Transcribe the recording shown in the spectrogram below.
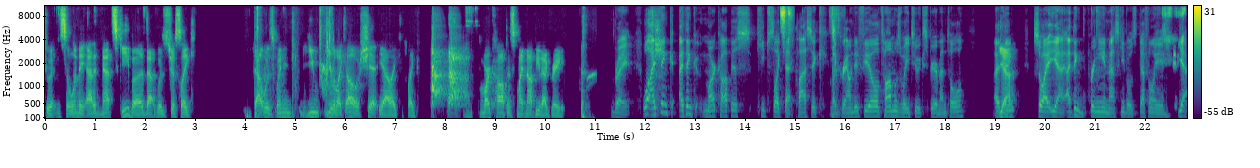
to it, and so when they added Matt Skiba, that was just like that was when you you were like, oh shit, yeah, like like Mark Hoppus might not be that great. Right. Well, I think I think Mark Hoppus keeps like that classic like grounded feel. Tom was way too experimental. I Yeah. think. So I yeah, I think bringing in Matt Skiba was definitely yeah,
